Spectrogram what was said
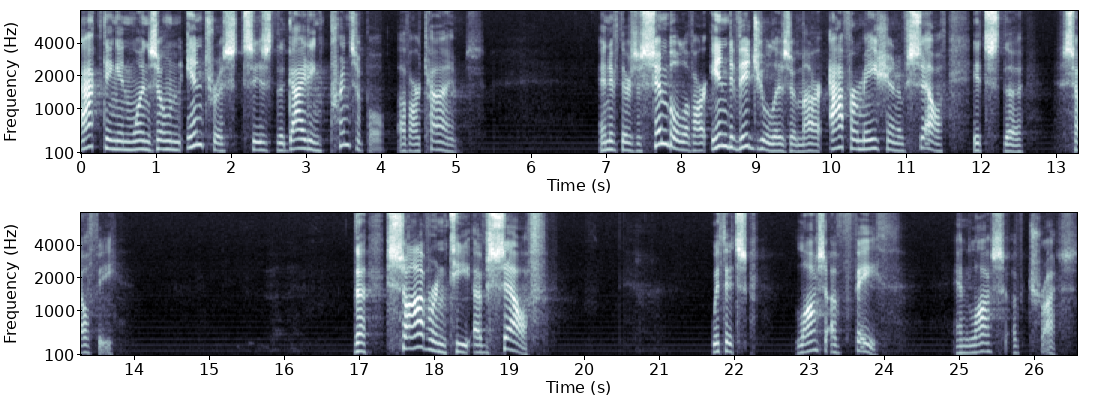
Acting in one's own interests is the guiding principle of our times. And if there's a symbol of our individualism, our affirmation of self, it's the selfie. The sovereignty of self with its loss of faith and loss of trust,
